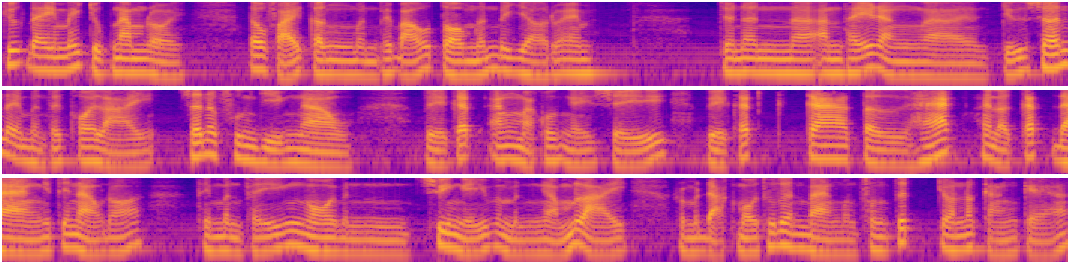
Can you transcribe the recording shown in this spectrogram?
trước đây mấy chục năm rồi, đâu phải cần mình phải bảo tồn đến bây giờ đâu em. Cho nên ờ, anh thấy rằng là chữ sến đây mình phải coi lại, sến ở phương diện nào về cách ăn mặc của nghệ sĩ, về cách ca từ hát hay là cách đàn như thế nào đó, thì mình phải ngồi mình suy nghĩ và mình ngẫm lại, rồi mình đặt mọi thứ lên bàn, mình phân tích cho nó cặn kẽ,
